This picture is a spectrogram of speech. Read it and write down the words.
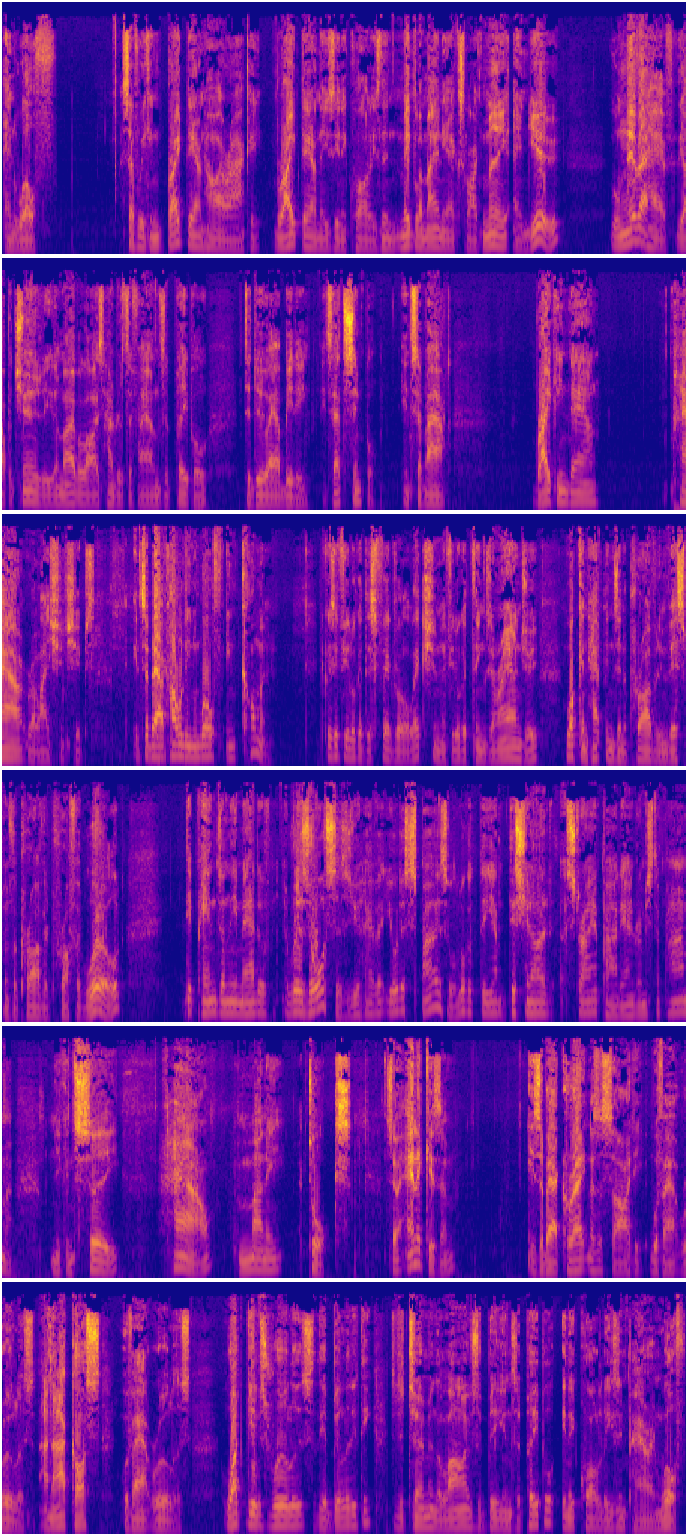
and wealth. So if we can break down hierarchy, break down these inequalities, then megalomaniacs like me and you will never have the opportunity to mobilise hundreds of thousands of people to do our bidding. It's that simple. It's about breaking down power relationships. It's about holding wealth in common. Because if you look at this federal election, if you look at things around you, what can happen in a private investment for private profit world depends on the amount of resources you have at your disposal. Look at the um, Disunited Australia Party under Mr Palmer. You can see how money talks. So anarchism is about creating a society without rulers, anarchos without rulers. What gives rulers the ability to determine the lives of billions of people, inequalities in power and wealth?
